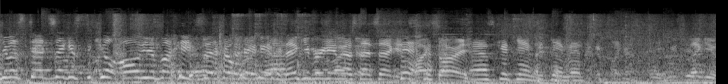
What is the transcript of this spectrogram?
give us 10 seconds to kill all of your buddies that are over here. Thank you for giving us 10 seconds. Mike, sorry. Yeah, that's a good game, good game, man. Thank you.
